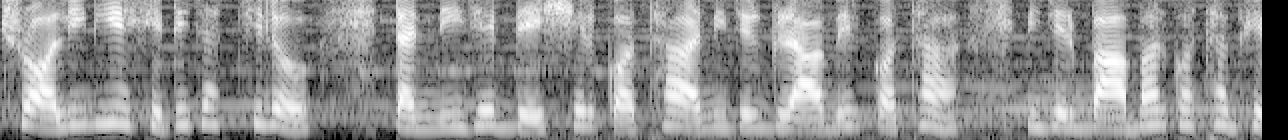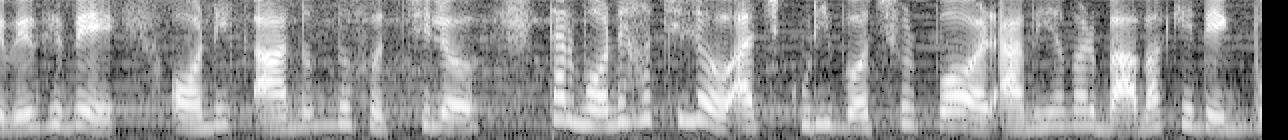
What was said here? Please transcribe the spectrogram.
ট্রলি নিয়ে হেঁটে যাচ্ছিল, তার নিজের দেশের কথা, নিজের গ্রামের কথা, নিজের বাবার কথা ভেবে ভেবে অনেক আনন্দ হচ্ছিল। তার মনে হচ্ছিল, আজ কুড়ি বছর পর আমি আমার বাবাকে দেখব।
